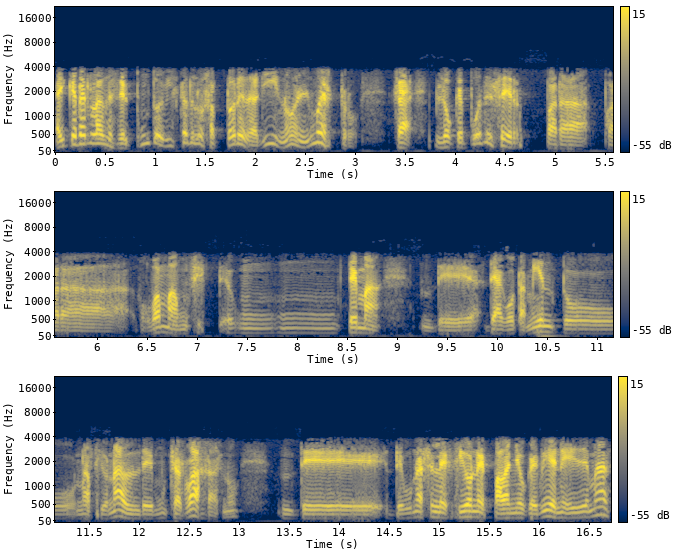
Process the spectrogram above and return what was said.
hay que verla desde el punto de vista de los actores de allí, no el nuestro. O sea, lo que puede ser para, para Obama un, un, tema de, de, agotamiento nacional, de muchas bajas, ¿no? De, de unas elecciones para el año que viene y demás,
